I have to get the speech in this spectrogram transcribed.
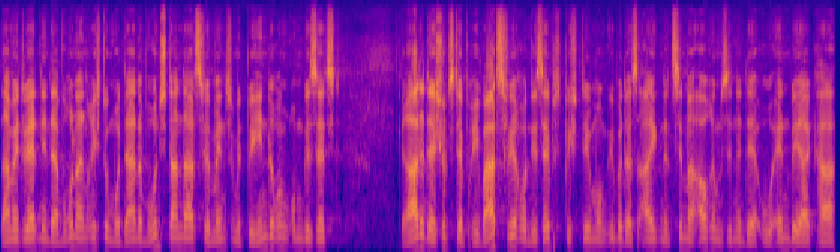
Damit werden in der Wohneinrichtung moderne Wohnstandards für Menschen mit Behinderung umgesetzt. Gerade der Schutz der Privatsphäre und die Selbstbestimmung über das eigene Zimmer auch im Sinne der UN-BRK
